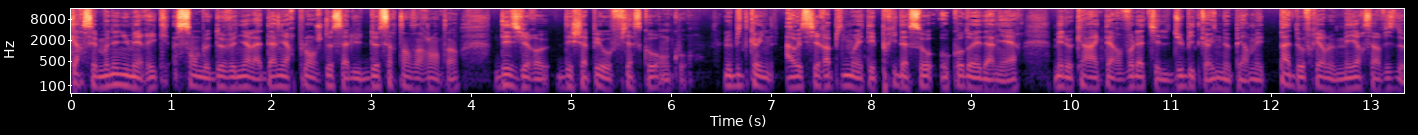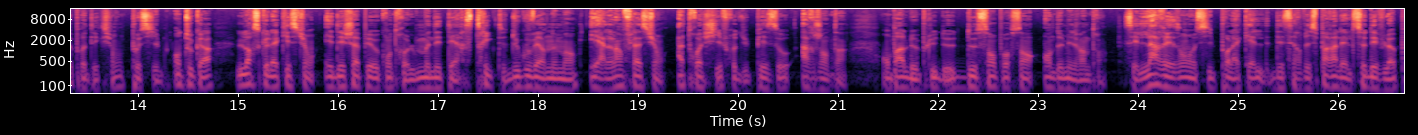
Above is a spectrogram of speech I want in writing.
Car ces monnaies numériques semblent devenir la dernière planche de salut de certains Argentins désireux d'échapper au fiasco en cours. Le Bitcoin a aussi rapidement été pris d'assaut au cours de l'année dernière, mais le caractère volatile du Bitcoin ne permet pas d'offrir le meilleur service de protection possible. En tout cas, lorsque la question est d'échapper au contrôle monétaire strict du gouvernement et à l'inflation à trois chiffres du peso argentin. On parle de plus de 200% en 2023. C'est la raison aussi pour laquelle des services parallèles se développent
